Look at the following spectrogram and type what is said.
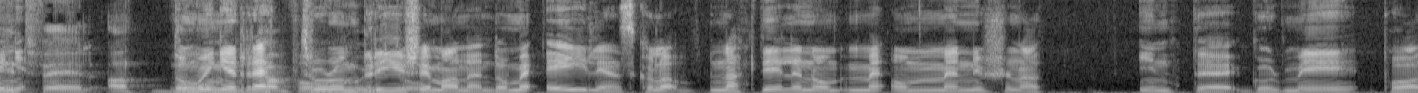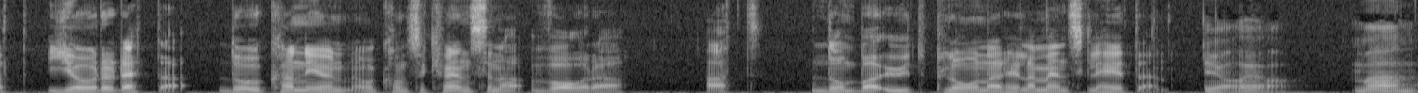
de mitt fel att De har ingen kan rätt, tror de bryr sig mannen, de är aliens. Kolla, nackdelen om, om människorna inte går med på att göra detta, då kan ju en av konsekvenserna vara att de bara utplånar hela mänskligheten. Ja, ja. Men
